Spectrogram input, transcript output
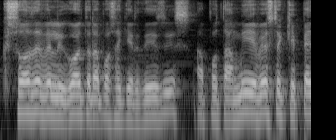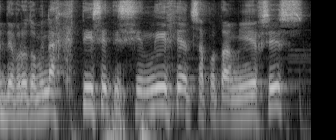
ξόδευε λιγότερα από όσα κερδίζεις αποταμίευε έστω και 5 ευρώ το μήνα χτίσε τη συνήθεια της αποταμίευσης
